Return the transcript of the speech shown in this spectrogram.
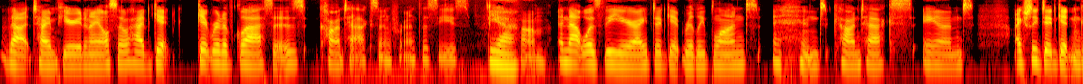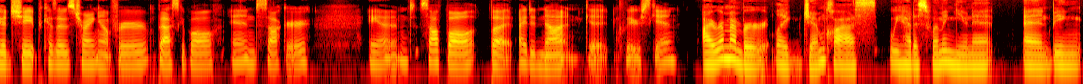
that time period. And I also had get get rid of glasses, contacts in parentheses. Yeah. Um, and that was the year I did get really blonde and contacts. And I actually did get in good shape because I was trying out for basketball and soccer and softball, but I did not get clear skin. I remember like gym class, we had a swimming unit and being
